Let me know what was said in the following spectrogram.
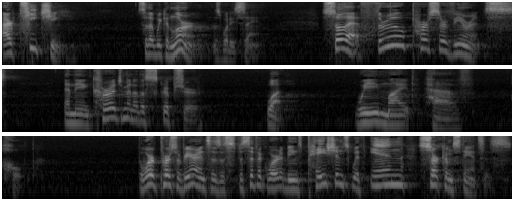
our teaching, so that we can learn, is what he's saying. So that through perseverance and the encouragement of the scripture, what? We might have hope. The word perseverance is a specific word. It means patience within circumstances.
